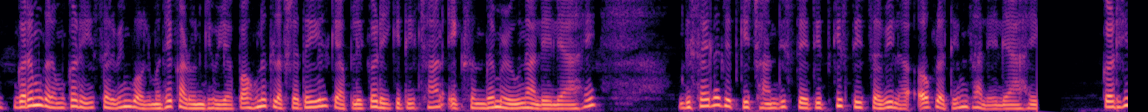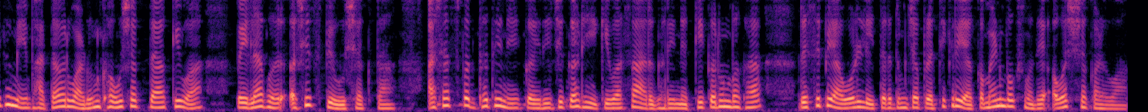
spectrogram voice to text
गरम गरम कढी सर्विंग बॉलमध्ये काढून घेऊया. पाहूनच लक्षात येईल की आपली कढी किती छान एकसंध मिळून आलेली आहे. दिसायला जितकी छान दिसते तितकीच ती चवीला अप्रतिम झालेली आहे. कढी तुम्ही भातावर वाढून खाऊ शकता किंवा पेल्यावर अशीच पिऊ शकता. अशाच पद्धतीने कैरीची कढी किंवा सार घरी नक्की करून बघा. रेसिपी आवडली तर तुमच्या प्रतिक्रिया कमेंट बॉक्समध्ये अवश्य कळवा.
